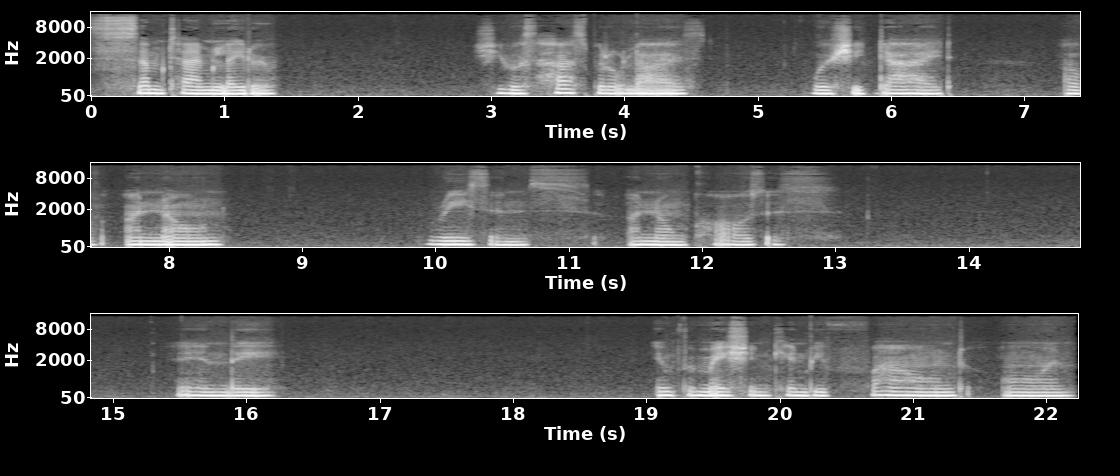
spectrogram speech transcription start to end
sometime later, she was hospitalized where she died of unknown reasons unknown causes. And the information can be found on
